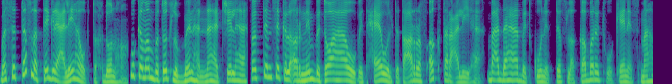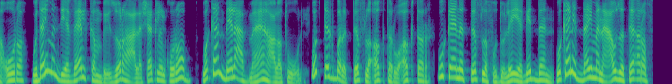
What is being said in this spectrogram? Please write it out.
بس الطفلة بتجري عليها وبتحضنها. وكمان بتطلب منها إنها تشيلها فبتمسك القرنين بتوعها وبتحاول تتعرف أكتر عليها. بعدها بتكون الطفلة كبرت وكان اسمها أورا ودايما ديافال كان بيزورها على شكل الغراب وكان بيلعب معاها على طول. وبتكبر الطفلة أكتر وأكتر وكانت طفلة فضولية جدا وكانت دايما عاوزة تعرف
